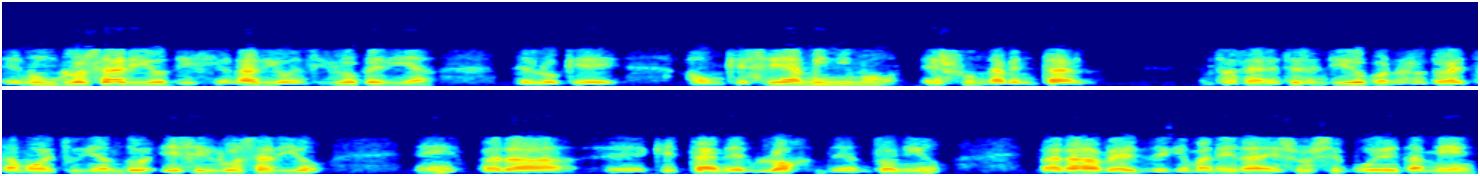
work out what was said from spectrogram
en un glosario, diccionario o enciclopedia, de lo que, aunque sea mínimo, es fundamental. Entonces, en este sentido, pues nosotros estamos estudiando ese glosario ¿eh? para eh, que está en el blog de Antonio, para ver de qué manera eso se puede también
